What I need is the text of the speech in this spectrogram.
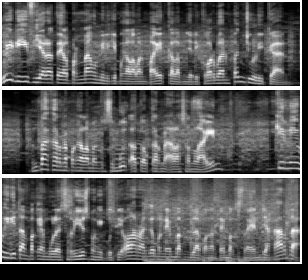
Widi Vieratel pernah memiliki pengalaman pahit kala menjadi korban penculikan. Entah karena pengalaman tersebut atau karena alasan lain, kini Widi tampaknya mulai serius mengikuti olahraga menembak di lapangan tembak Senayan, Jakarta.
